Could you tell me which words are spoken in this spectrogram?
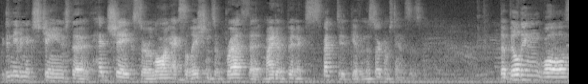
We didn't even exchange the head shakes or long exhalations of breath that might have been expected given the circumstances. The building walls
